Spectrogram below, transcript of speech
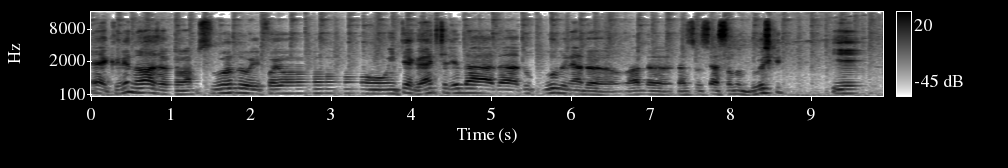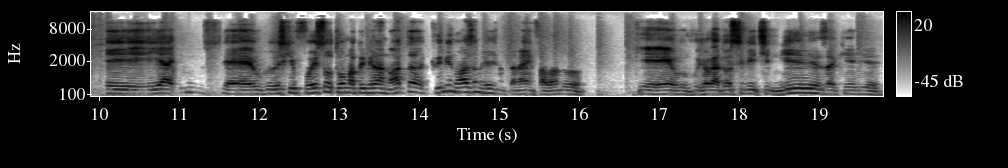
é, criminosa, um absurdo. E foi um, um integrante ali da, da, do clube, né? Da, lá da, da associação do Brusque. E, e, e aí é, o Brusque foi e soltou uma primeira nota criminosa mesmo também, falando que o jogador se vitimiza, que ele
